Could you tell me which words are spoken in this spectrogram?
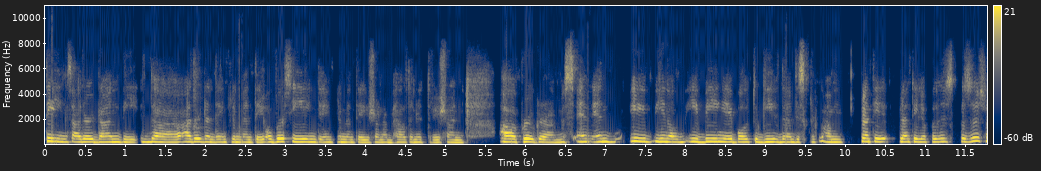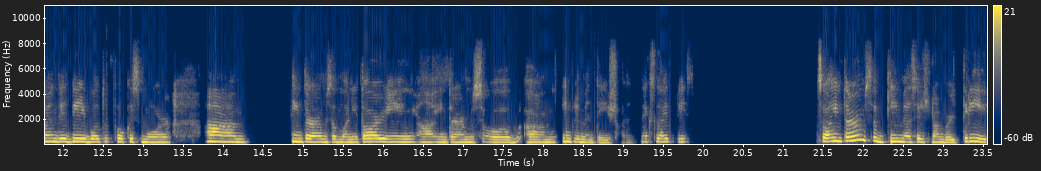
things other than the, the other than the implementation, overseeing the implementation of health and nutrition uh, programs, and and you know being able to give them this um, plenty plenty position, they'd be able to focus more. Um, in terms of monitoring, uh, in terms of um, implementation. Next slide, please. So in terms of key message number three,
